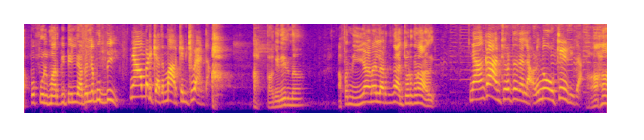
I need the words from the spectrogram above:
അപ്പൊ ഫുൾ മാർക്ക് കിട്ടിയില്ല. അതല്ല ബുദ്ധി. ഞാൻ പഠിക്കാത്ത മാർക്ക് എനിക്ക് വേണ്ട. അപ്പൊ അങ്ങനെ ഇരുന്ന? അപ്പൊ നീയാണ് എല്ലാവർക്കും കാണിച്ചു കൊടുക്കുന്ന ആൾ. ഞാൻ കാണിച്ചു കൊടുത്തതല്ല. അവൾ നോക്കി എഴുതിയതാ. ആഹാ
